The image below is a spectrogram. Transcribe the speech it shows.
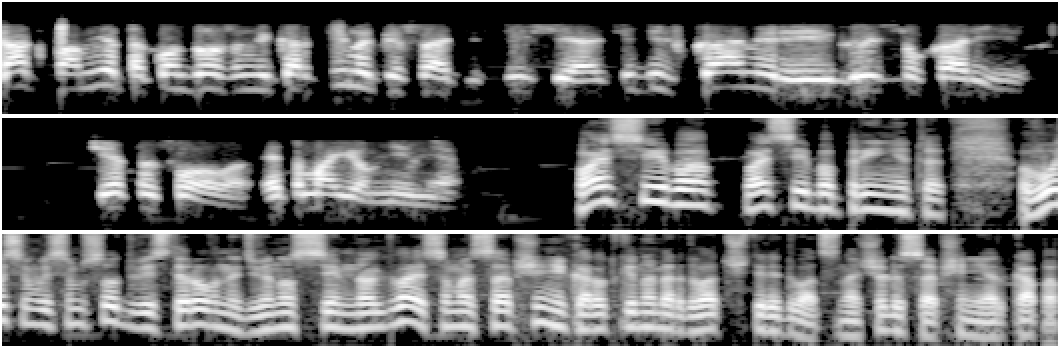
Как по мне, так он должен не картины писать и стихи, а сидеть в камере и грызть сухари. Честное слово, это мое мнение. Спасибо, спасибо, принято. 8 800 200 ровно 9702, смс-сообщение, короткий номер 2420, в начале сообщения РКП.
